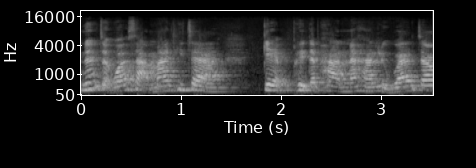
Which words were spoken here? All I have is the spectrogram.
เนื่องจากว่าสามารถที่จะเก็บผลิตภัณฑ์นะคะ หรือว่าเจ้า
